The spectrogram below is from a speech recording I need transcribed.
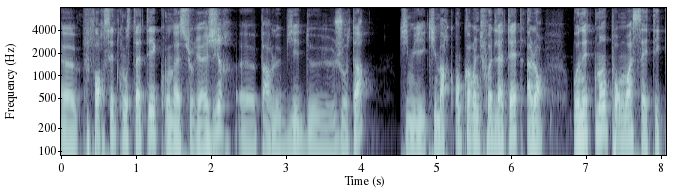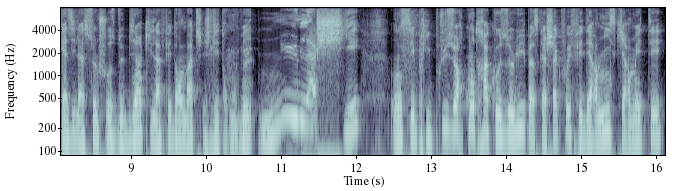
Euh, force est de constater qu'on a su réagir euh, par le biais de Jota, qui marque encore une fois de la tête. Alors, Honnêtement, pour moi, ça a été quasi la seule chose de bien qu'il a fait dans le match. Je l'ai trouvé nul à chier. On s'est pris plusieurs contre à cause de lui parce qu'à chaque fois, il fait des remises qui remettaient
